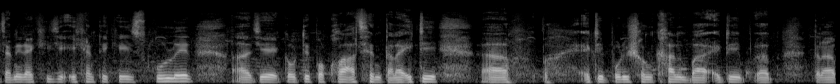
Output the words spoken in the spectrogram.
জানিয়ে রাখি যে এখান থেকে স্কুলের যে কর্তৃপক্ষ আছেন তারা আহ, একটি পরিসংখ্যান বা আহ, তারা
